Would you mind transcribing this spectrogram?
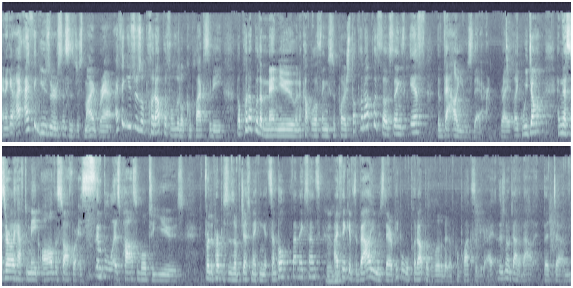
And again, I, I think users, this is just my brand, I think users will put up with a little complexity. They'll put up with a menu and a couple of things to push. They'll put up with those things if the value's there, right? Like we don't necessarily have to make all the software as simple as possible to use for the purposes of just making it simple, if that makes sense. I think if the value is there, people will put up with a little bit of complexity, right? There's no doubt about it. But um,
